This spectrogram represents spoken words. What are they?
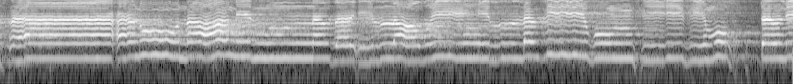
يتساءلون عن النبأ العظيم الذي هم فيه مختلفون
